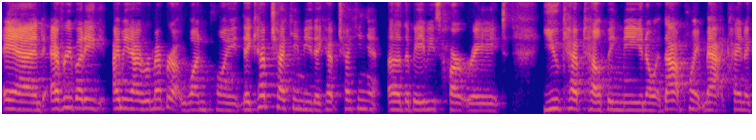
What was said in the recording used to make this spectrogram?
And everybody, I mean, I remember at one point they kept checking me, they kept checking uh, the baby's heart rate. You kept helping me. You know, at that point, Matt kind of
